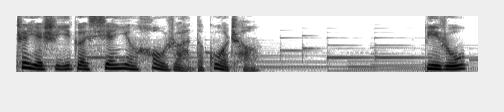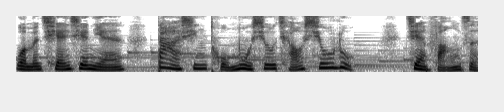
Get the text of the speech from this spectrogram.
这也是一个先硬后软的过程。比如，我们前些年大兴土木修桥修路、建房子，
